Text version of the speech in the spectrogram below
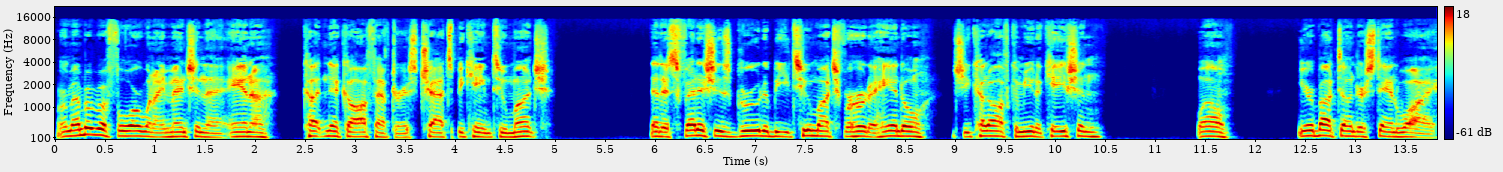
Remember before when I mentioned that Anna cut Nick off after his chats became too much? That his fetishes grew to be too much for her to handle? She cut off communication? Well, you're about to understand why.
